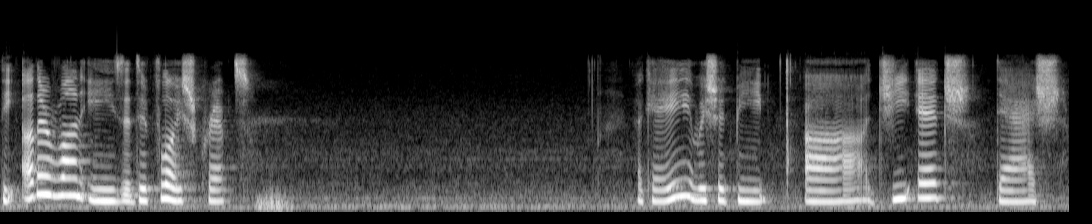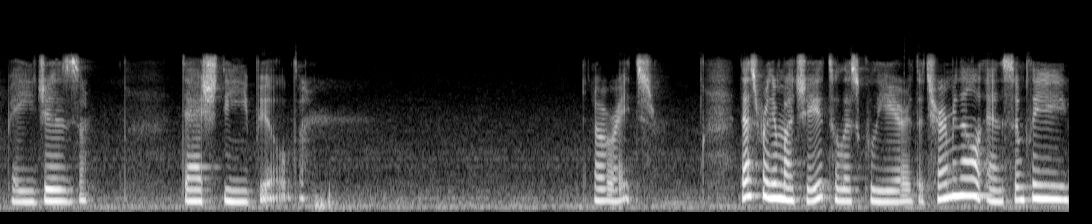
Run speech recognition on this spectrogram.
the other one is a deploy script. Okay we should be uh, gh dash pages dash d build. All right that's pretty much it so let's clear the terminal and simply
